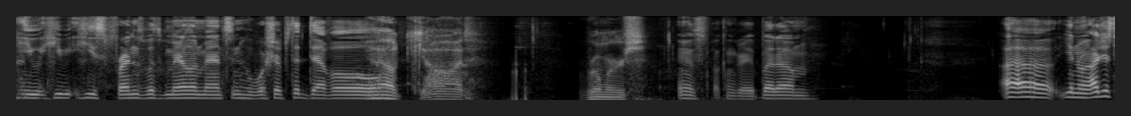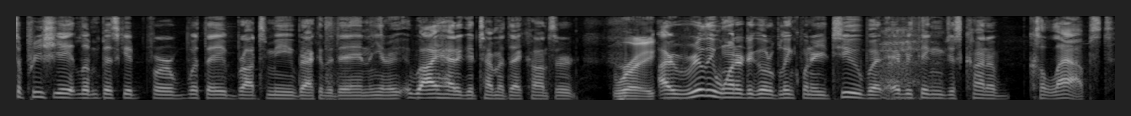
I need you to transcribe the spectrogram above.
he he he's friends with Marilyn Manson, who worships the devil. Oh God, rumors. It was fucking great. But um uh you know, I just appreciate Limp Bizkit for what they brought to me back in the day and you know, I had a good time at that concert. Right. I really wanted to go to Blink 182, but everything just kind of collapsed.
